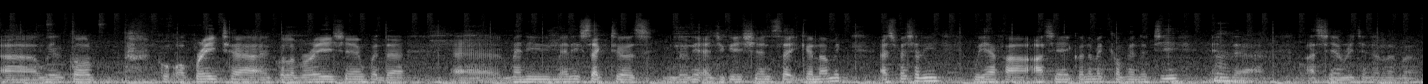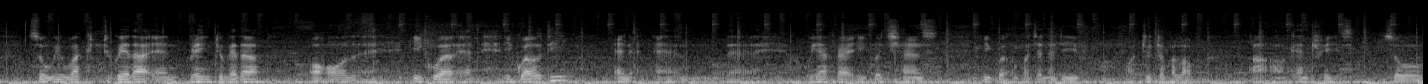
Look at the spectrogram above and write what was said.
uh, will co- cooperate, uh, collaboration with the uh, many many sectors, including education, so economic. Especially, we have our ASEAN Economic Community and the ASEAN regional level. So we work together and bring together all, all the equal equality and and uh, we have equal chance, equal opportunity for, to develop uh, our countries. So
